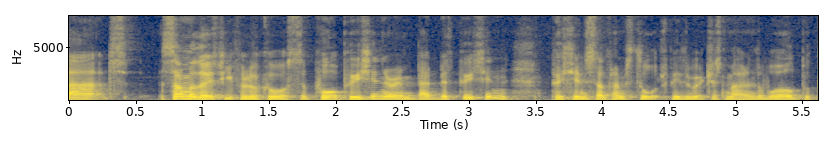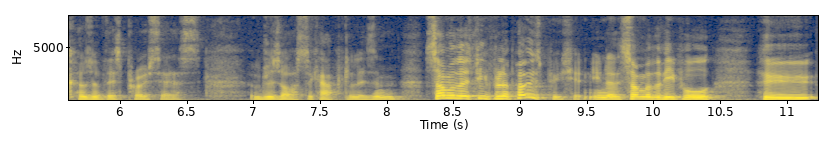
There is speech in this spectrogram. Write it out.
that some of those people, of course, support Putin, are in bed with Putin. Putin is sometimes thought to be the richest man in the world because of this process of disaster capitalism. Some of those people oppose Putin. You know, some of the people who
